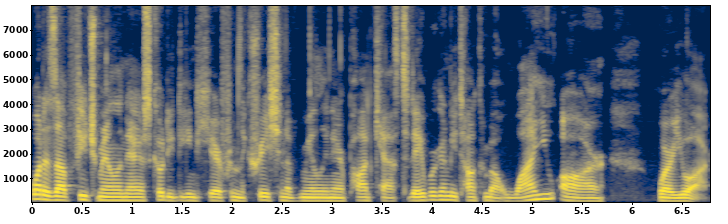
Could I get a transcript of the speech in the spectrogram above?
What is up, future millionaires? Cody Dean here from the Creation of Millionaire podcast. Today, we're going to be talking about why you are where you are.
